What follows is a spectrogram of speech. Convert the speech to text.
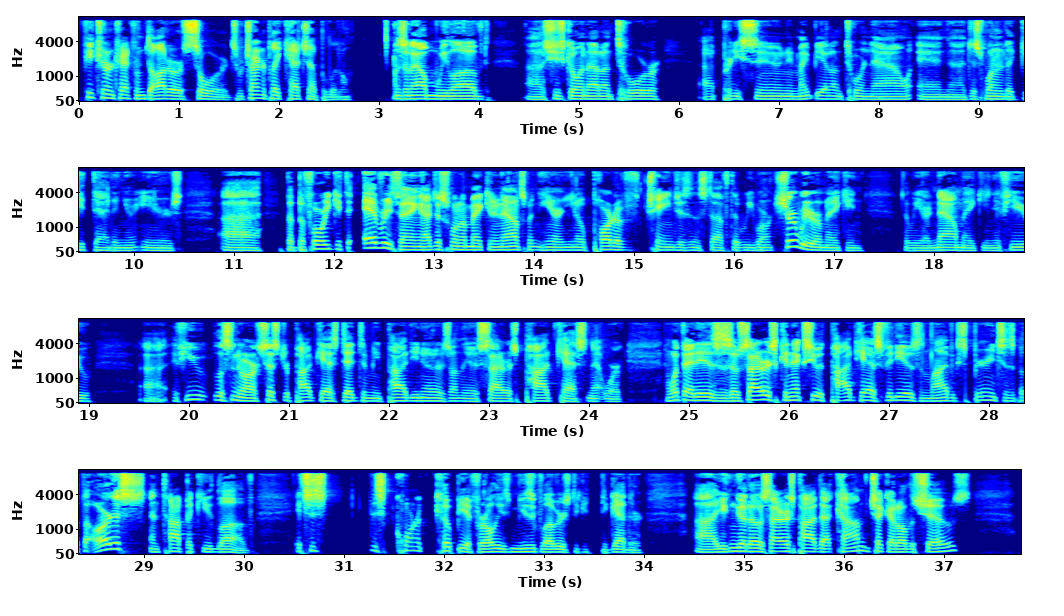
featuring a track from Daughter of Swords. We're trying to play catch up a little. Was an album we loved. Uh, she's going out on tour uh, pretty soon. It might be out on tour now, and uh, just wanted to get that in your ears. Uh, but before we get to everything, I just want to make an announcement here. You know, part of changes and stuff that we weren't sure we were making that we are now making. If you uh, if you listen to our sister podcast, Dead to Me Pod, you know it's on the Osiris Podcast Network. And what that is, is Osiris connects you with podcast videos and live experiences about the artists and topic you love. It's just this cornucopia for all these music lovers to get together. Uh, you can go to osirispod.com to check out all the shows.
